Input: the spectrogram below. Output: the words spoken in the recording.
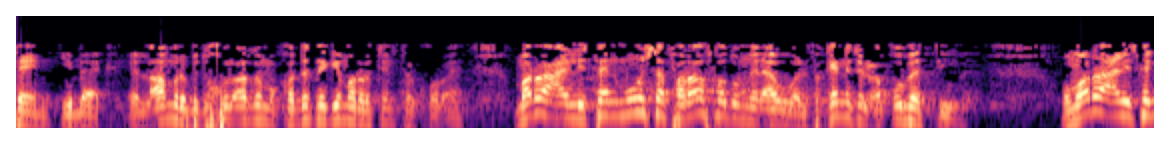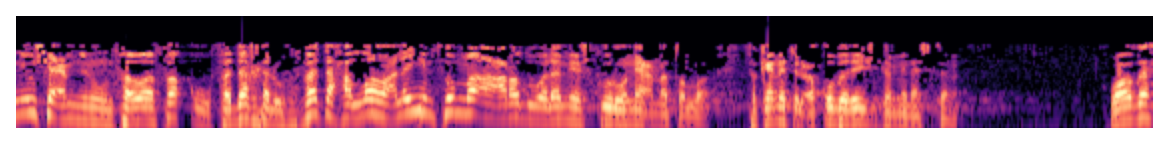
تاني يبقى الأمر بدخول الأرض المقدسة جه مرتين في القرآن. مره على لسان موسى فرفضوا من الأول فكانت العقوبة التيه ومره على لسان يوشع بن نون فوافقوا فدخلوا ففتح الله عليهم ثم أعرضوا ولم يشكروا نعمة الله. فكانت العقوبة رجزا من السماء. واضح؟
